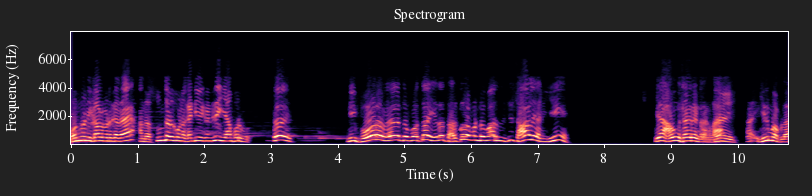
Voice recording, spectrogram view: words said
ஒண்ணும் நீ கவலைப்படுக்காத அந்த சுந்தருக்கு உன்னை கட்டி வைக்க வேண்டியது என் பொறுப்பு. ஏய் நீ போற வேகத்தை பார்த்தா ஏதோ தற்கொலை பண்ற மாதிரி இருந்துச்சு. சாகலையா நீ? ஏன் அவங்க சாகுறேன்றாங்களா இருமாப்ல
